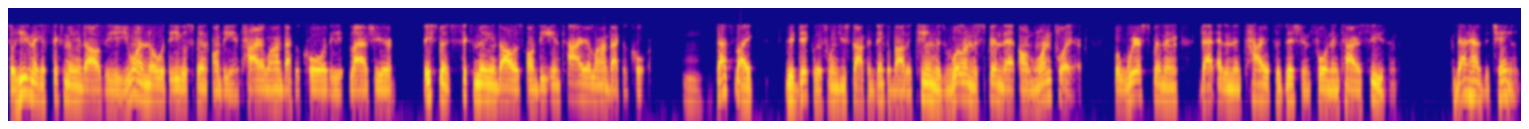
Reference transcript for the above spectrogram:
so he's making six million dollars a year. You want to know what the Eagles spent on the entire linebacker corps the last year? They spent six million dollars on the entire linebacker corps. Mm. That's like ridiculous when you stop and think about it. A team is willing to spend that on one player, but we're spending that at an entire position for an entire season. That has to change.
